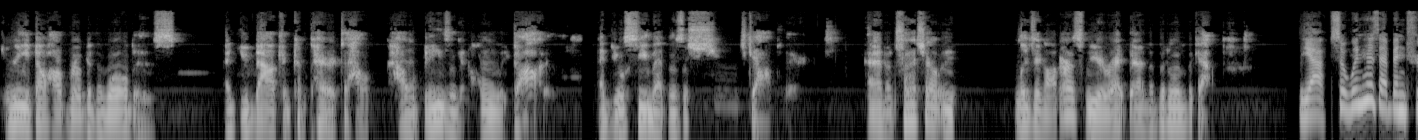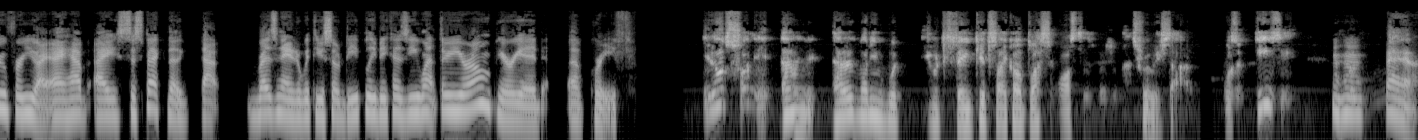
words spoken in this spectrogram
You really know how broken the world is. And you now can compare it to how, how amazing and holy God is. And you'll see that there's a huge gap there. And unfortunately, living on earth, we are right there in the middle of the gap. yeah. So when has that been true for you? I, I have, I suspect that that resonated with you so deeply because you went through your own period of grief. You know, it's funny. Every- Everybody would, you would think it's like, oh, blessing lost his vision. That's really sad. It wasn't easy. hmm But man,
